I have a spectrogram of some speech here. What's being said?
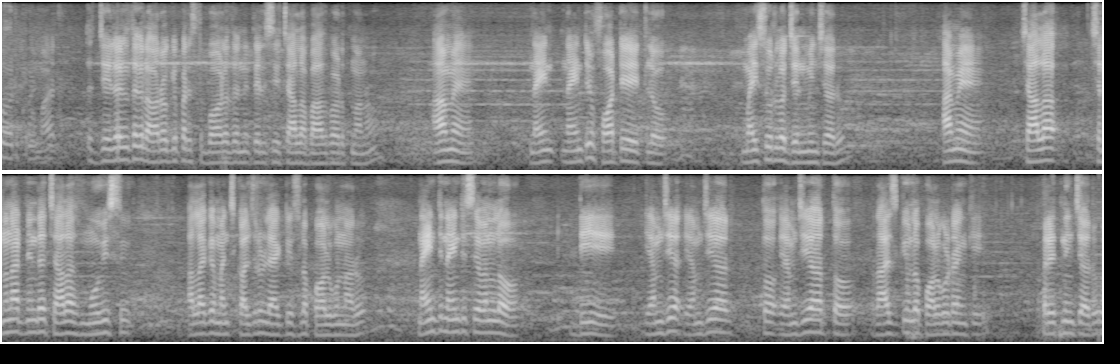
కోరుకుంటున్నాను. జయలలిత గారి ఆరోగ్య పరిస్థితి బాగోలేదని తెలిసి చాలా బాధపడుతున్నాను. ఆమె నైన్ నైన్టీన్ ఫార్టీ ఎయిట్లో మైసూర్లో జన్మించారు. ఆమె చాలా చిన్ననాటి నుండే చాలా మూవీస్ అలాగే మంచి కల్చరల్ యాక్టివిటీస్లో పాల్గొన్నారు. నైన్టీన్ నైంటీ సెవెన్లో డి ఎంజిఆర్ ఎంజిఆర్తో ఎంజిఆర్తో రాజకీయంలో పాల్గొనడానికి ప్రయత్నించారు.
